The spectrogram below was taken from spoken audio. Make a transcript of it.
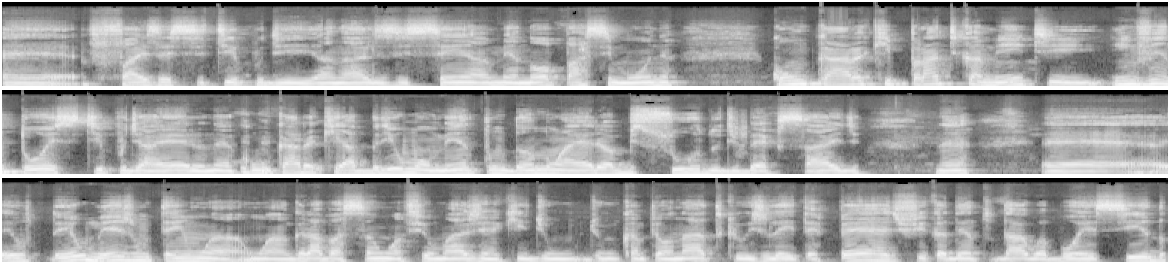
é, faz esse tipo de análise sem a menor parcimônia com um cara que praticamente inventou esse tipo de aéreo, né? Com um cara que abriu o momentum dando um aéreo absurdo de backside, né? É, eu, eu mesmo tenho uma, uma gravação, uma filmagem aqui de um, de um campeonato que o Slater perde, fica dentro d'água aborrecido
